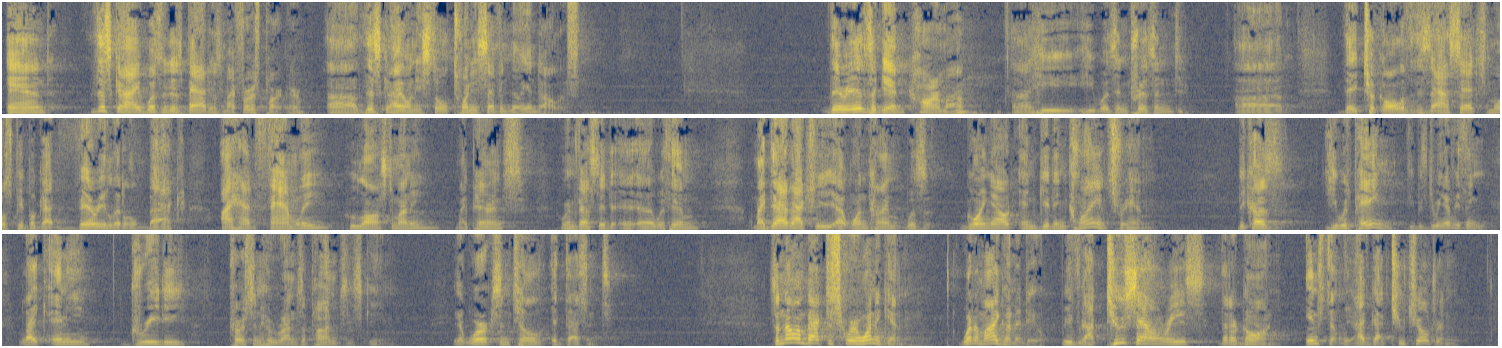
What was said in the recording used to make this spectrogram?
And this guy wasn't as bad as my first partner. Uh, this guy only stole $27 million. There is, again, karma. Uh, he, he was imprisoned. Uh, they took all of his assets. Most people got very little back. I had family who lost money, my parents who invested uh, with him. My dad actually, at one time, was going out and getting clients for him because he was paying. He was doing everything like any greedy person who runs a Ponzi scheme. It works until it doesn't. So now I'm back to square one again. What am I going to do? We've got two salaries that are gone instantly. I've got two children.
